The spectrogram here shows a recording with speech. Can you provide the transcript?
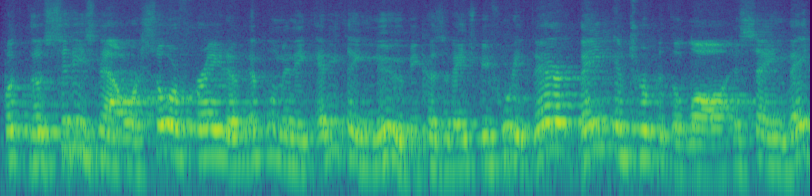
But the cities now are so afraid of implementing anything new because of HB 40. They're, they interpret the law as saying they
